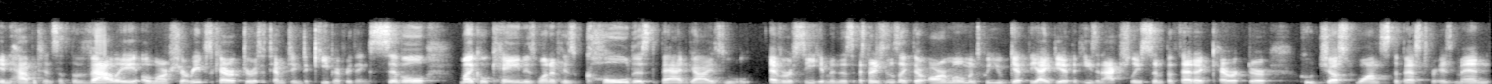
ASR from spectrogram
inhabitants of the valley. Omar sharif's character is attempting to keep everything civil. Michael caine is one of his coldest bad guys. You will ever see him in this especially since like there are moments where you get the idea that he's an actually sympathetic character who just wants the best for his men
